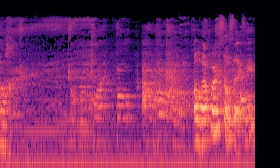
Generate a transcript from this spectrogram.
Ugh. Oh, that part's so sexy.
